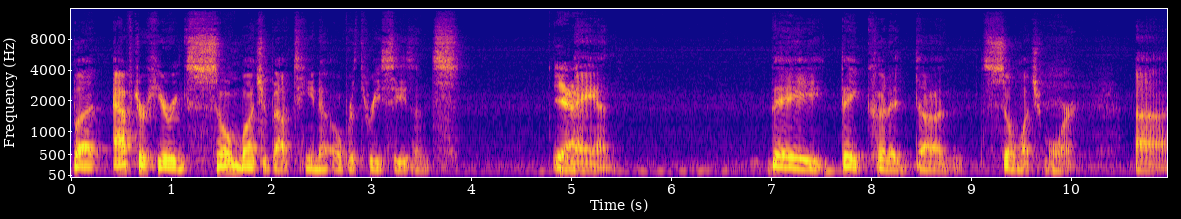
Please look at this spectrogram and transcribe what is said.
But after hearing so much about Tina over three seasons, Yeah. man, they they could have done so much more. Uh,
